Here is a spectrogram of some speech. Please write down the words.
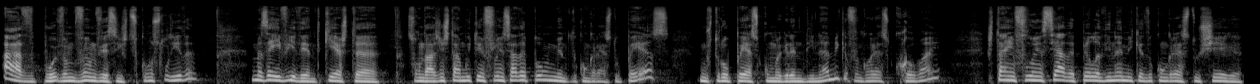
Há depois, vamos, vamos ver se isto se consolida, mas é evidente que esta sondagem está muito influenciada pelo momento do Congresso do PS, que mostrou o PS com uma grande dinâmica, foi um Congresso que correu bem, está influenciada pela dinâmica do Congresso do Chega,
